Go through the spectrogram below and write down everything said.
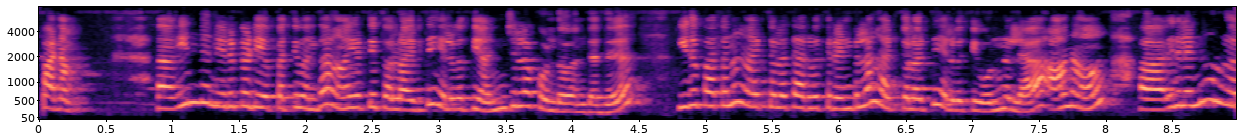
பணம். இந்த நெருக்கடியை பத்தி வந்து ஆயிரத்தி தொள்ளாயிரத்தி எழுவத்தி அஞ்சுல கொண்டு வந்தது. இது பார்த்தோன்னா ஆயிரத்தி தொள்ளாயிரத்தி அறுபத்தி ரெண்டுல ஆயிரத்தி தொள்ளாயிரத்தி எழுவத்தி ஒண்ணுல. ஆனா இதுல என்ன ஒரு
